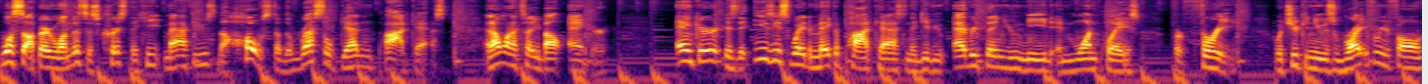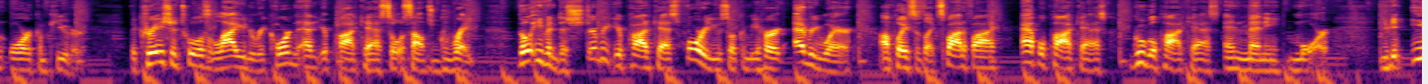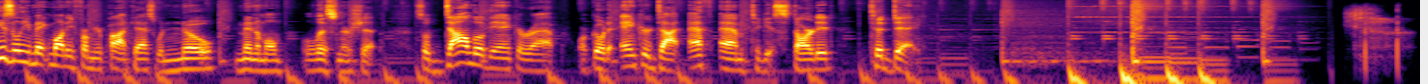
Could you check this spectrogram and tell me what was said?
What's up, everyone? This is Chris the Heat Matthews, the host of the WrestleGeddon podcast, and I want to tell you about Anchor. Anchor is the easiest way to make a podcast, and they give you everything you need in one place for free, which you can use right from your phone or computer. The creation tools allow you to record and edit your podcast so it sounds great. They'll even distribute your podcast for you so it can be heard everywhere on places like Spotify, Apple Podcasts, Google Podcasts, and many more. You can easily make money from your podcast with no minimum listenership. So download the Anchor app or go to anchor.fm to get started today.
